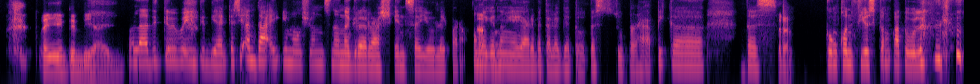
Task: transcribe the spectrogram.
Naiintindihan. wala din kami maintindihan. Kasi ang daing emotions na nagra-rush in sa'yo. Like parang, oh my God, Oo. nangyayari ba talaga to? Tapos super happy ka. Tapos, kung confused kang katulad ko.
